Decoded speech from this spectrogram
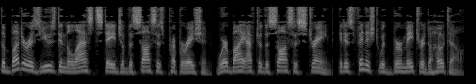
The butter is used in the last stage of the sauce's preparation, whereby after the sauce is strained, it is finished with beurre maître d'hôtel.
